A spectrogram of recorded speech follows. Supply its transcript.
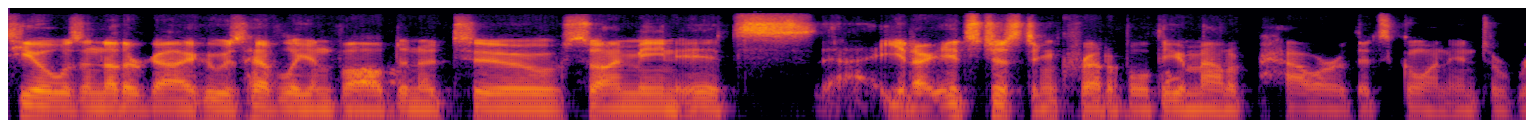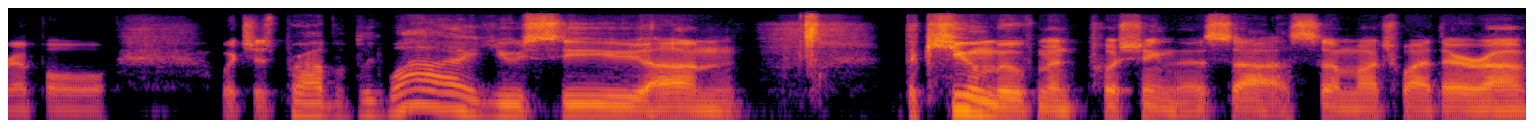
Thiel was another guy who was heavily involved in it too. So I mean, it's you know, it's just incredible the amount of power that's going into Ripple, which is probably why you see um, the Q movement pushing this uh, so much. Why they're uh,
